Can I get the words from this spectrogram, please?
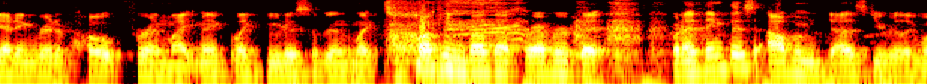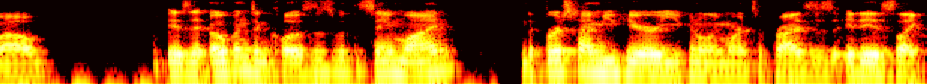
getting rid of hope for enlightenment. Like buddhists have been like talking about that forever. But what i think this album does do really well is it opens and closes with the same line. The first time you hear you can only mourn surprises it is like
